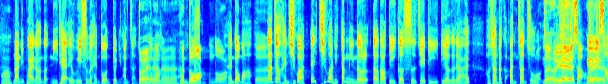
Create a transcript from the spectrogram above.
嗯，那你拍那个你贴 FV 是不是很多人对你按赞？对对对对，很多很多很多嘛哈。那就很奇怪，哎，奇怪，你当你得得到第一个世界第一、第二个这样，哎，好像那个按赞数哦，对，越来越少，越来越少，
